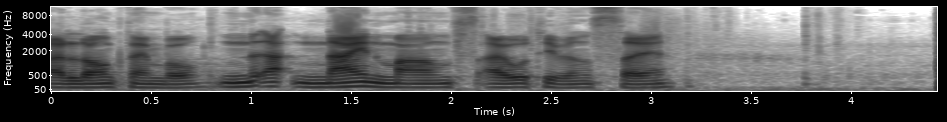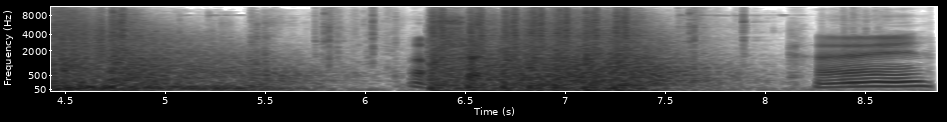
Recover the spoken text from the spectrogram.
a long time ago. N- uh, nine months, I would even say. Oh shit. Okay.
